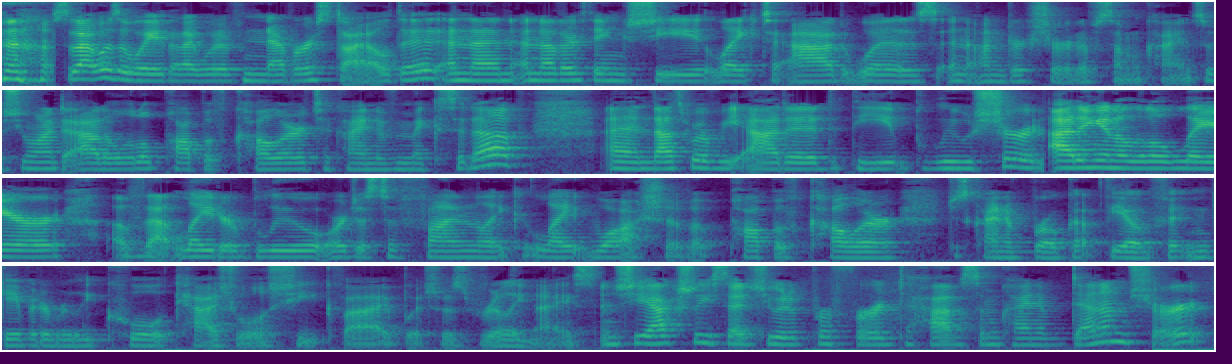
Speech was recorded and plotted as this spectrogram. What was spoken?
so that was a way that I would have never styled it. And then another thing she liked to add was an undershirt of some kind. So she wanted to add a little pop of color to kind of mix it up. And that's where we added the blue shirt, adding in a little layer of that lighter blue or just a fun, like light wash of a pop of color, just kind of broke up the outfit and gave it a really cool, casual, chic vibe, which was really nice. And she actually said she would have preferred to have some kind of denim shirt.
